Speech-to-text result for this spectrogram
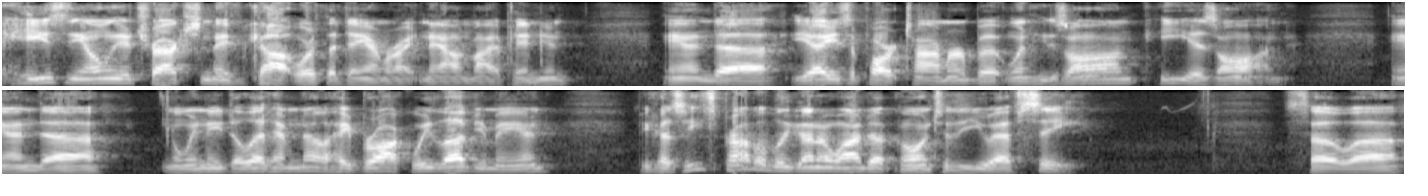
he's the only attraction they've got worth a damn right now, in my opinion. And uh, yeah, he's a part timer, but when he's on, he is on. And, uh, and we need to let him know, hey Brock, we love you, man, because he's probably going to wind up going to the UFC. So uh,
